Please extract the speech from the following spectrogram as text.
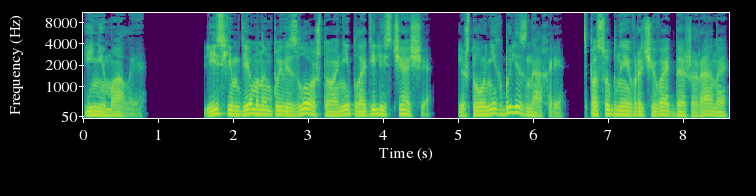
и немалые. Лисьим демонам повезло, что они плодились чаще, и что у них были знахари, способные врачевать даже раны,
